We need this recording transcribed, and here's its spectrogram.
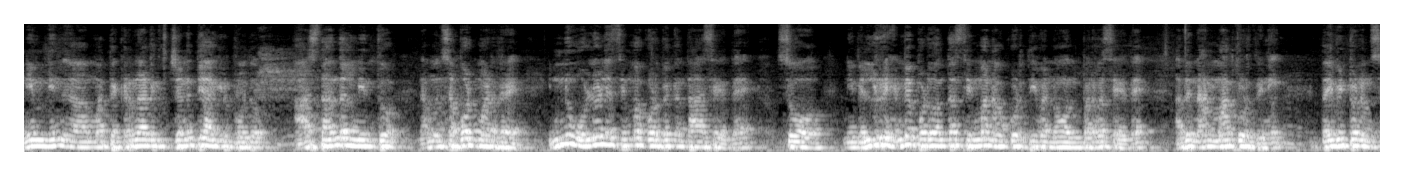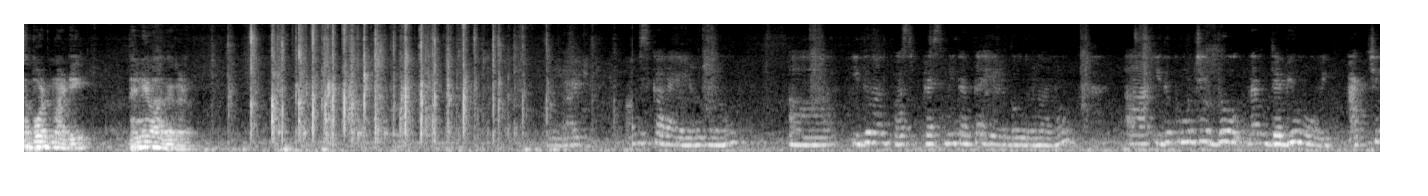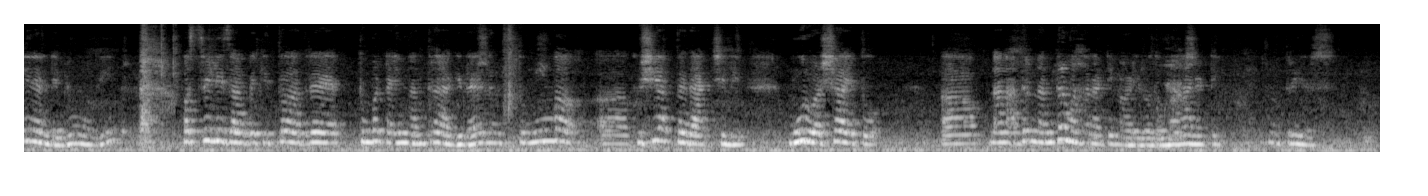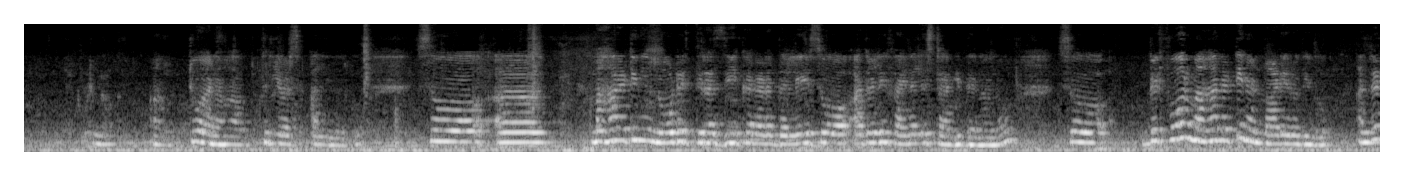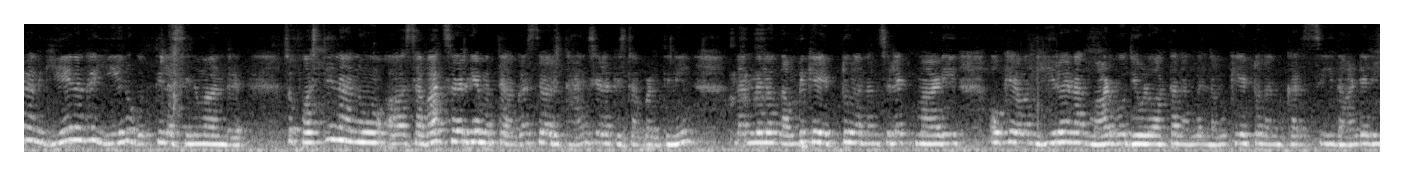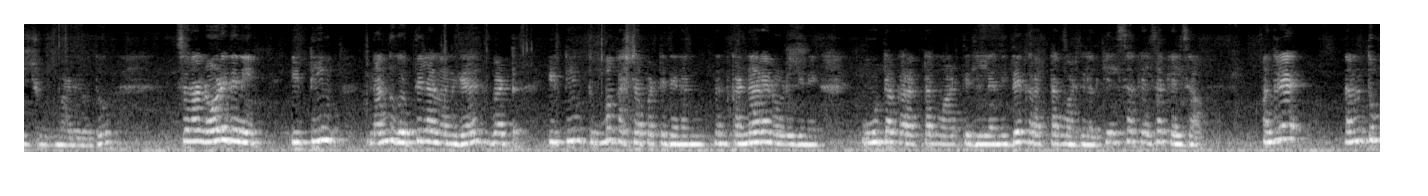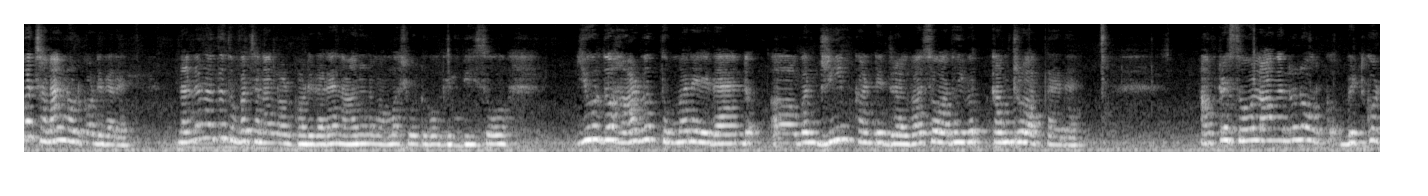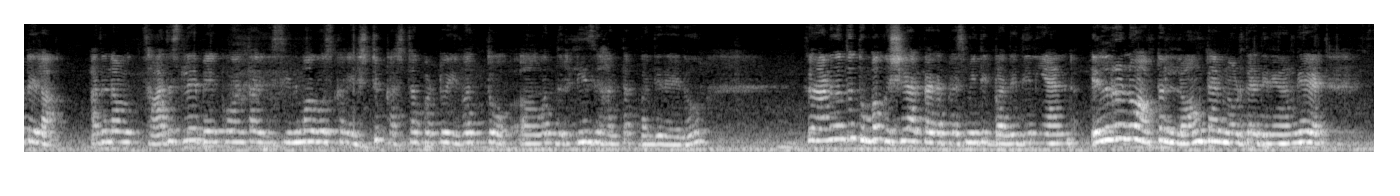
ನಿಮ್, ನಿನ್ ಮತ್ತೆ ಕರ್ನಾಟಕದ ಜನತೆ ಆಗಿರ್ಬೋದು, ಆ ಸ್ಥಾನದಲ್ಲಿ ನಿಂತು ನಮ್ಮನ್ನ ಸಪೋರ್ಟ್ ಮಾಡಿದ್ರೆ ಇನ್ನೂ ಒಳ್ಳೊಳ್ಳೆ ಸಿನಿಮಾ ಕೊಡ್ಬೇಕಂತ ಆಸೆ ಇದೆ. ಸೊ ನೀವೆಲ್ಲರೂ ಹೆಮ್ಮೆ ಪಡುವಂತ ಸಿನಿಮಾ ನಾವು ಕೊಡ್ತೀವಿ ಅನ್ನೋ ಒಂದು ಭರವಸೆ ಇದೆ. ಅದನ್ನ ನಾನು ಮಾತು ಕೊಡ್ತೀನಿ ದಯವಿಟ್ಟು ನಮ್ಗೆ ಸಪೋರ್ಟ್ ಮಾಡಿ. ಧನ್ಯವಾದಗಳು. ನಮಸ್ಕಾರ ಎಲ್ರಿಗೂ. ಇದು ನನ್ನ ಫಸ್ಟ್ ಪ್ರೆಸ್ ಮೀಟ್ ಅಂತ ಹೇಳ್ಬೋದು ನಾನು. ಇದಕ್ಕೆ ಮುಂಚೆ ಇದು ನನ್ನ ಡೆಬ್ಯೂ ಮೂವಿ ಆ್ಯಕ್ಚುಲಿ ನನ್ನ ಡೆಬ್ಯೂ ಮೂವಿ ಫಸ್ಟ್ ರಿಲೀಸ್ ಆಗಬೇಕಿತ್ತು ಆದರೆ ತುಂಬ ಟೈಮ್ ನಂತರ ಆಗಿದೆ. ನಂಗೆ ತುಂಬ ಖುಷಿ ಆಗ್ತಾ ಇದೆ ಆ್ಯಕ್ಚುಲಿ ಮೂರು ವರ್ಷ ಆಯಿತು. ನಾನು ಅದ್ರ ನಂತರ ಮಹಾನಟಿ ಮಾಡಿರೋದು. Mahanati three years two and half three years ಅಲ್ಲಿವರೆಗೂ ಸೊ ಮಹಾನಟಿ ನೀವು ನೋಡಿರ್ತೀರ ಜಿ ಕನ್ನಡದಲ್ಲಿ. ಸೊ ಅದರಲ್ಲಿ ಫೈನಲಿಸ್ಟ್ ಆಗಿದ್ದೆ ನಾನು. ಸೊ ಬಿಫೋರ್ ಮಹಾನಟಿ ನಾನು ಮಾಡಿರೋದು ಇದು. ಅಂದರೆ ನನಗೆ ಏನಂದರೆ ಏನು ಗೊತ್ತಿಲ್ಲ ಸಿನಿಮಾ ಅಂದರೆ. ಸೊ ಫಸ್ಟ್ಲಿ ನಾನು ಸವಾದ್ ಸರ್ಗೆ ಮತ್ತು ಅಗಸ್ತ್ಯ ಅವ್ರಿಗೆ ಥ್ಯಾಂಕ್ಸ್ ಹೇಳಕ್ಕೆ ಇಷ್ಟಪಡ್ತೀನಿ. ನನ್ನ ಮೇಲೆ ಒಂದು ನಂಬಿಕೆ ಇಟ್ಟು ನನ್ನನ್ನು ಸೆಲೆಕ್ಟ್ ಮಾಡಿ ಓಕೆ ಒಂದು ಹೀರೋಯಿನ್ ಆಗಿ ಮಾಡ್ಬೋದು ಇವಳು ಅಂತ ನನ್ನ ಮೇಲೆ ನಂಬಿಕೆ ಇಟ್ಟು ನನ್ನ ಕರೆಸಿ, ದಾಂಡೇಲಿ ಶೂಟ್ ಮಾಡಿರೋದು. ಸೊ ನಾನು ನೋಡಿದ್ದೀನಿ ಈ ಟೀಮ್ ನಂದು ಗೊತ್ತಿಲ್ಲ ನನಗೆ ಬಟ್ ಈ ಟೀಮ್ ತುಂಬ ಕಷ್ಟಪಟ್ಟಿದೆ. ನನ್ನ ನನ್ನ ಕಣ್ಣಾರೆ ನೋಡಿದ್ದೀನಿ. ಊಟ ಕರೆಕ್ಟಾಗಿ ಮಾಡ್ತಿರ್ಲಿಲ್ಲ, ನಿದ್ದೆ ಕರೆಕ್ಟಾಗಿ ಮಾಡ್ತಿಲ್ಲ ಕೆಲಸ ಕೆಲಸ ಕೆಲಸ. ಅಂದರೆ ನನ್ನ ತುಂಬ ಚೆನ್ನಾಗಿ ನೋಡ್ಕೊಂಡಿದ್ದಾರೆ. ನನ್ನನ್ನಂತೂ ತುಂಬ ಚೆನ್ನಾಗಿ ನೋಡ್ಕೊಂಡಿದ್ದಾರೆ. ನಾನು ನಮ್ಮ ಅಮ್ಮ ಶೂಟ್ಗೆ ಹೋಗಿದ್ವಿ. ಸೊ ಇವ್ರದ್ದು ಹಾರ್ಡ್ ವರ್ಕ್ ತುಂಬಾ ಇದೆ ಆ್ಯಂಡ್ ಒಂದು ಡ್ರೀಮ್ ಕಂಡಿದ್ರಲ್ವಾ? ಸೊ ಅದು ಇವತ್ತು ಕಮ್ ಟ್ರೂ ಆಗ್ತಾ ಇದೆ. ಆಫ್ಟರ್ ಸೋ ಲಾಂಗ್ ಅಂದ್ರೂ ಅವ್ರು ಬಿಟ್ಕೊಟ್ಟಿಲ್ಲ. ಅದು ನಾವು ಸಾಧಿಸಲೇಬೇಕು ಅಂತ ಈ ಸಿನಿಮಾಗೋಸ್ಕರ ಎಷ್ಟು ಕಷ್ಟಪಟ್ಟು ಇವತ್ತು ಒಂದು ರಿಲೀಸ್ ಹಂತಕ್ಕೆ ಬಂದಿದೆ ಇದು. ಸೊ ನನಗಂತೂ ತುಂಬ ಖುಷಿ ಆಗ್ತಾ ಇದೆ ಪ್ರೆಸ್ ಮೀಟಿಗೆ ಬಂದಿದ್ದೀನಿ ಆ್ಯಂಡ್ ಎಲ್ಲರೂ ಆಫ್ಟರ್ ಲಾಂಗ್ ಟೈಮ್ ನೋಡ್ತಾ ಇದ್ದೀನಿ. ನನಗೆ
